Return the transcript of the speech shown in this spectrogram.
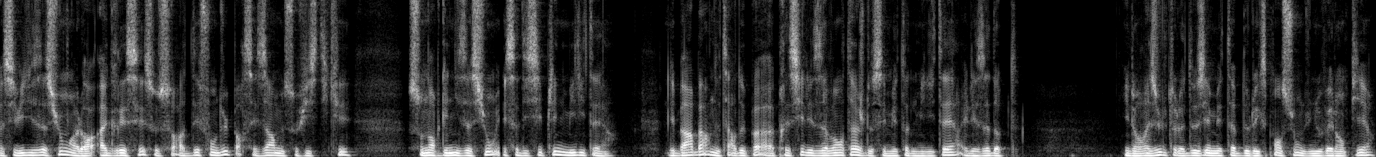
La civilisation, alors agressée, se sera défendue par ses armes sophistiquées, son organisation et sa discipline militaire. Les barbares ne tardent pas à apprécier les avantages de ces méthodes militaires et les adoptent. Il en résulte la deuxième étape de l'expansion du nouvel empire,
